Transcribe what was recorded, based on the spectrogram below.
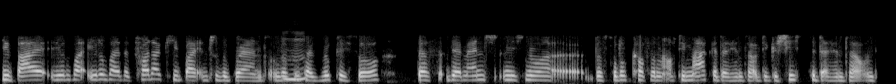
you buy, you buy, you buy the product, you buy into the brand. Und das mhm. ist halt wirklich so, dass der Mensch nicht nur äh, das Produkt kauft, sondern auch die Marke dahinter und die Geschichte dahinter. Und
